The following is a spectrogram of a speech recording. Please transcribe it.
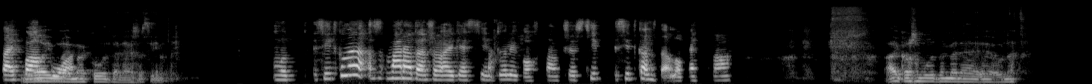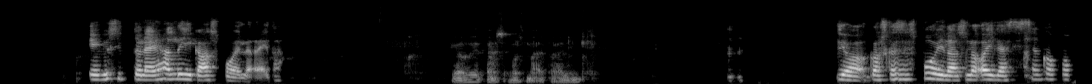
Tai Voi papua. voi, mä kuuntelen se silti. Mutta sitten kun mä varoitan sua oikeasti siinä tulikohtauksessa, sit, sit kannattaa lopettaa. Aikos muuten menee eunat. Eikö sitten tulee ihan liikaa spoilereita. Joo, jotain semmoista mä epäilinkin. Joo, koska se spoilaa sulle oikeasti sen koko,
